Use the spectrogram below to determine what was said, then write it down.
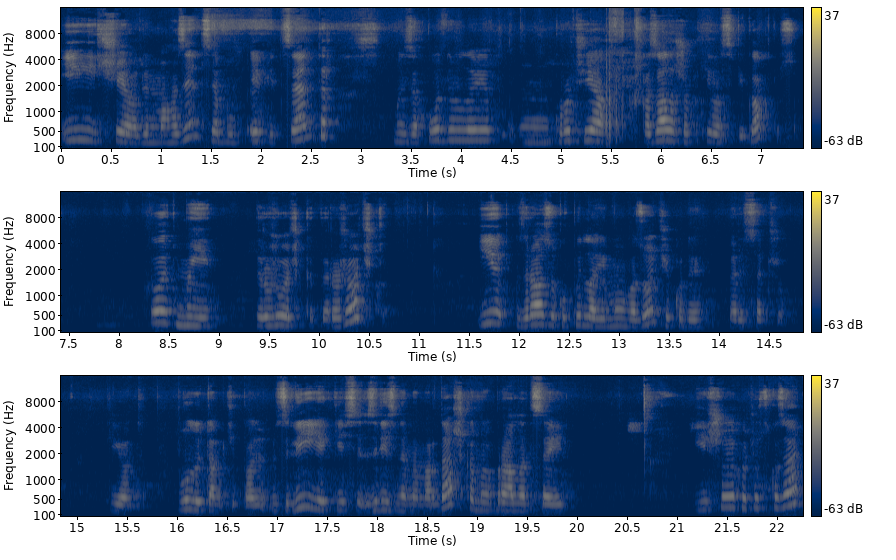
І ще один магазин це був епіцентр. Ми заходили. Коротше, я казала, що хотіла собі кактус. От ми пирожочки, пирожочки. І зразу купила йому вазончик, куди пересаджу. І от були там, типу, злі якісь з різними мордашками, брала цей. І що я хочу сказати?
